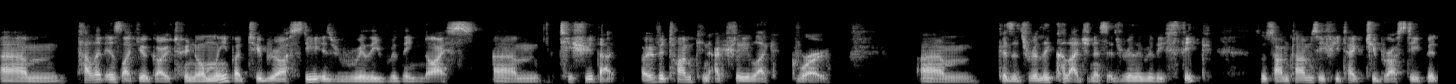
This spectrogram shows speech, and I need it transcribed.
Um, palate is like your go-to normally, but tuberosity is really, really nice um, tissue that over time can actually like grow because um, it's really collagenous. It's really, really thick. So sometimes if you take tuberosity, but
